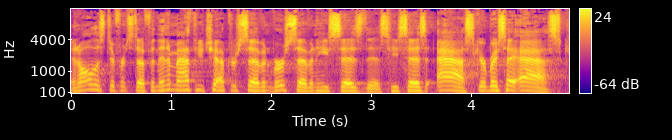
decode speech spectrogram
and all this different stuff. And then in Matthew chapter 7, verse 7, he says this He says, Ask. Everybody say, Ask.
